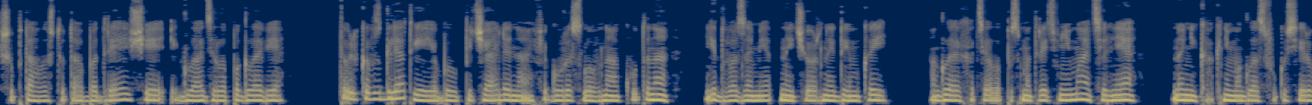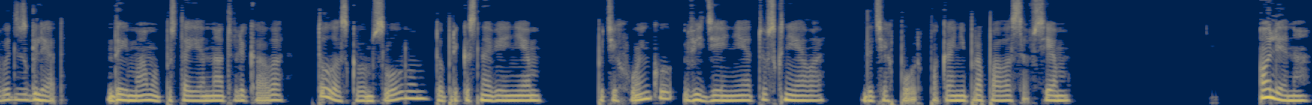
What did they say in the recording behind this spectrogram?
шептала что-то ободряющее и гладила по голове. Только взгляд ее был печален, а фигура словно окутана едва заметной черной дымкой. Аглая хотела посмотреть внимательнее, но никак не могла сфокусировать взгляд. Да и мама постоянно отвлекала то ласковым словом, то прикосновением. Потихоньку видение тускнело, до тех пор, пока не пропало совсем. Олена.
